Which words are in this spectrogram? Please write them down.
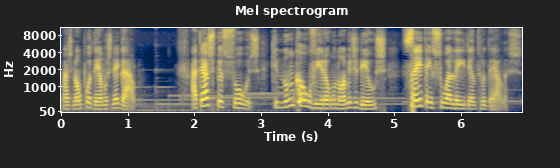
mas não podemos negá-lo. Até as pessoas que nunca ouviram o nome de Deus sentem sua lei dentro delas.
